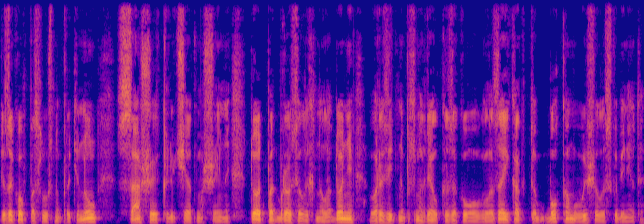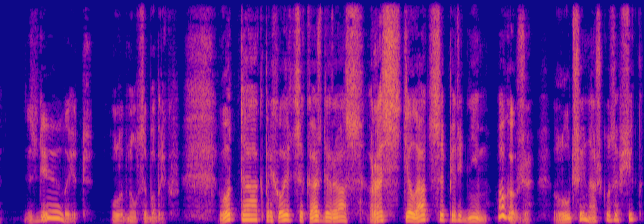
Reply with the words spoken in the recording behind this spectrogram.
Казаков послушно протянул Саше ключи от машины. Тот подбросил их на ладони, выразительно посмотрел Казакову в глаза и как-то боком вышел из кабинета. — Сделает, — улыбнулся Бобриков. — Вот так приходится каждый раз расстилаться перед ним. А как же, лучший наш кузовщик.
